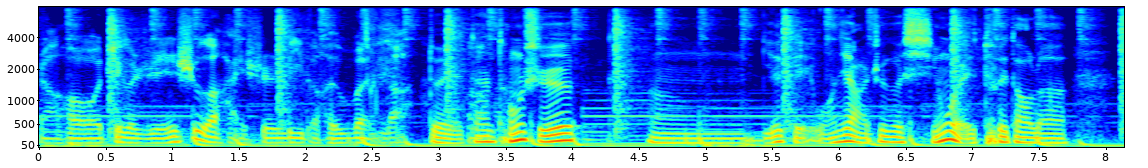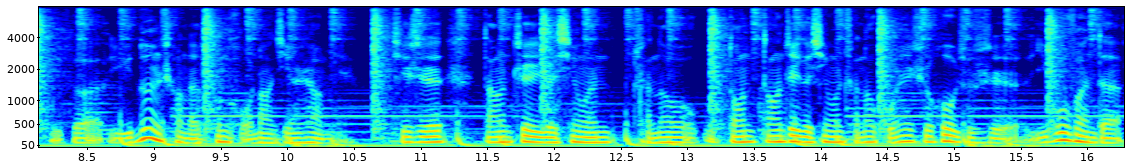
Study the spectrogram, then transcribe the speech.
然后这个人设还是立得很稳的。对，但同时，嗯，也给王嘉尔这个行为推到了一个舆论上的风口浪尖上面。其实，当这个新闻传到当当这个新闻传到国内之后，就是一部分的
